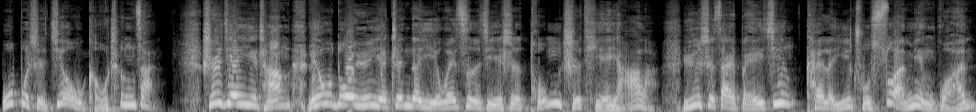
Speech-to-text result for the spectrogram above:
无不是交口称赞。时间一长，刘多云也真的以为自己是铜齿铁牙了，于是在北京开了一处算命馆。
